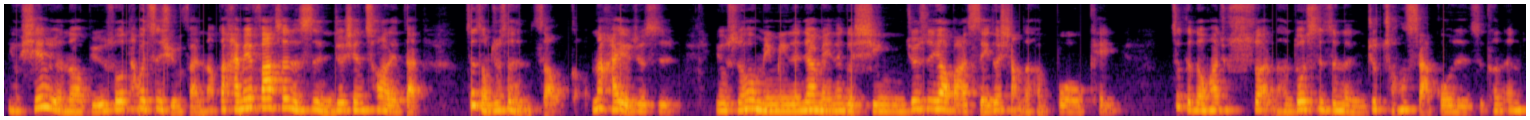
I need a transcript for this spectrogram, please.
有些人哦，比如说他会自寻烦恼，他还没发生的事，你就先踹了一蛋，这种就是很糟糕。那还有就是，有时候明明人家没那个心，你就是要把谁都想得很不 OK，这个的话就算了。很多事真的你就装傻过日子，可能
